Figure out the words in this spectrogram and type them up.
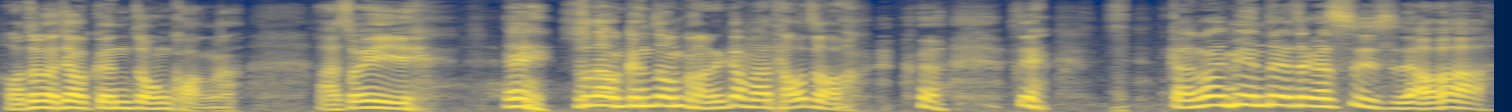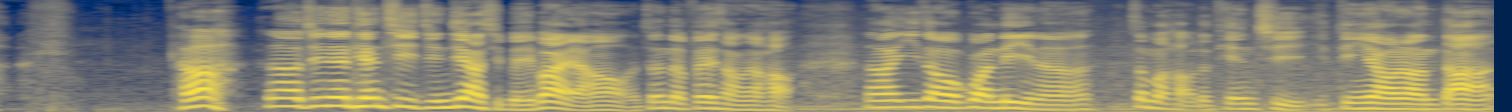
哦，这个叫跟踪狂啊啊！所以，哎，说到跟踪狂，你干嘛逃走？对，赶快面对这个事实，好不好？好，那今天天气金价起北拜，然后真的非常的好。那依照惯例呢，这么好的天气，一定要让大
